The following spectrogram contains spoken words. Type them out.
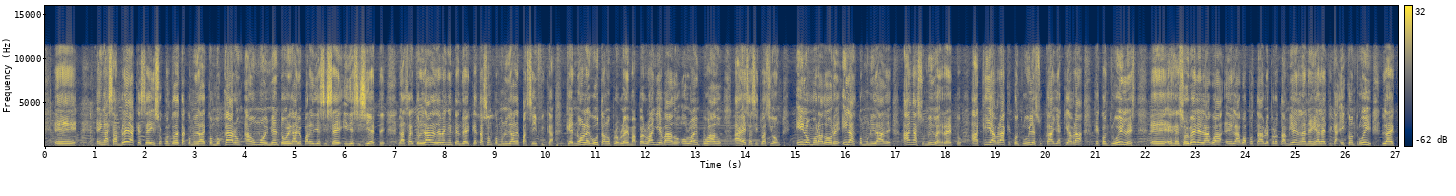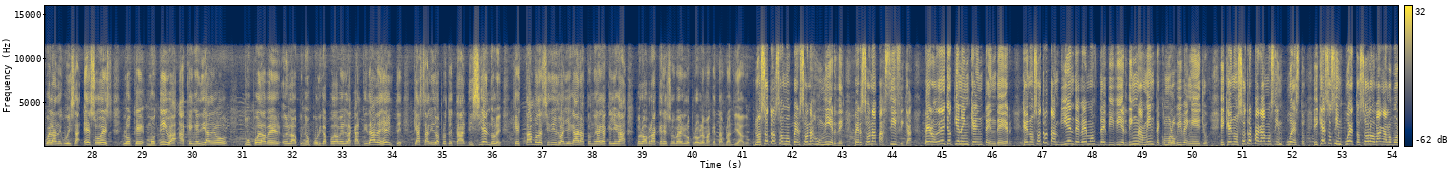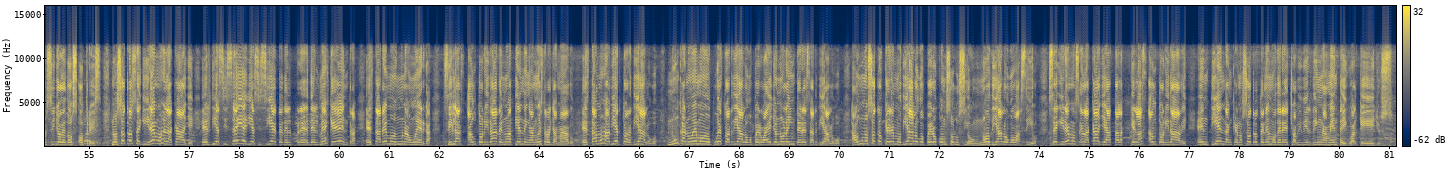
en asamblea que se hizo con todas estas comunidades convocaron a un movimiento gregario para el 16 y 17. Las autoridades deben entender que estas son comunidades pacíficas, que no les gustan los problemas, pero lo han llevado o lo han empujado a esa situación y los moradores y las comunidades han asumido el reto. Aquí habrá que construirles su calle, aquí habrá que construirles, eh, resolver el agua, el agua potable, pero también la energía eléctrica y construir la escuela de Huiza. Eso es lo que motiva a que en el día de hoy tú puedas ver, eh, la opinión pública pueda ver la cantidad de gente que ha salido a protestar diciéndole que estamos decididos a llegar a donde haya que llegar, pero habrá que resolver los problemas que están planteados. Nosotros somos personas humildes, personas pacíficas, pero ellos tienen que entender que nosotros también debemos de vivir dignamente como lo viven ellos y que nosotros pagamos impuestos y que esos impuestos solo van a los bolsillos de dos o tres. Nosotros seguiremos en la calle el 16 y 17 del, del mes que entra, estaremos en una huelga si las autoridades no atienden a nuestro llamado. Estamos abiertos al diálogo, nunca nos hemos opuesto al diálogo, pero a ellos no les interesa el diálogo. Aún nosotros queremos diálogo, pero con solución, no diálogo vacío. Seguiremos en la calle hasta que las autoridades entiendan que nosotros tenemos derecho a vivir dignamente igual que ellos.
